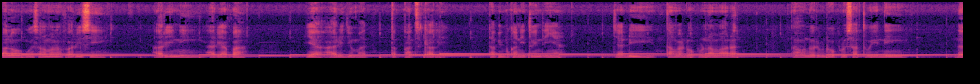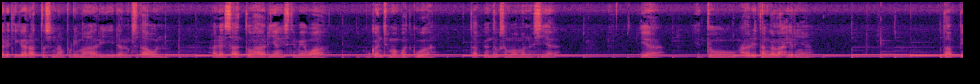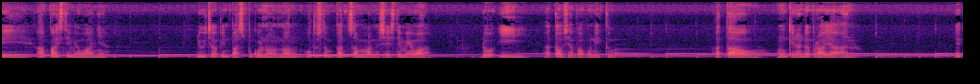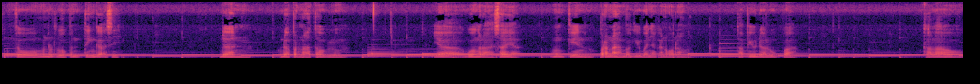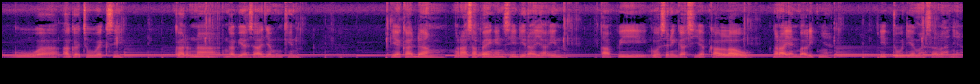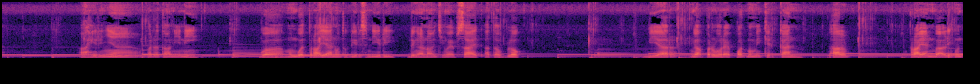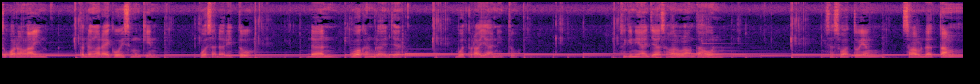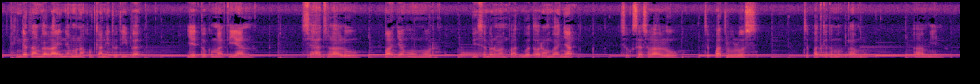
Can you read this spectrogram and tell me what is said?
Halo, gue Salman Farisi. Hari ini hari apa? Ya, hari Jumat. Tepat sekali. Tapi bukan itu intinya. Jadi, tanggal 26 Maret tahun 2021 ini dari 365 hari dalam setahun ada satu hari yang istimewa bukan cuma buat gue, tapi untuk semua manusia. Ya, itu hari tanggal lahirnya. Tapi apa istimewanya? Diucapin pas pukul 00 waktu setempat sama manusia istimewa, doi atau siapa pun itu. Atau mungkin ada perayaan. Itu menurut lo penting gak sih? Dan udah pernah atau belum? Ya, gue ngerasa ya, mungkin pernah bagi kebanyakan orang tapi udah lupa. Kalau gua agak cuek sih karena nggak biasa aja mungkin. Ya kadang ngerasa pengen sih dirayain tapi gue sering gak siap kalau ngerayain baliknya. Itu dia masalahnya. Akhirnya pada tahun ini gue membuat perayaan untuk diri sendiri dengan launching website atau blog biar nggak perlu repot memikirkan hal perayaan balik untuk orang lain terdengar egois mungkin. Gue sadar itu dan gue akan belajar buat perayaan itu. Segini aja soal ulang tahun. Sesuatu yang selalu datang hingga tanggal lain yang menakutkan itu tiba yaitu kematian. Sehat selalu panjang umur bisa bermanfaat buat orang banyak. Sukses selalu cepat lulus cepat ketemu kamu Amin.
